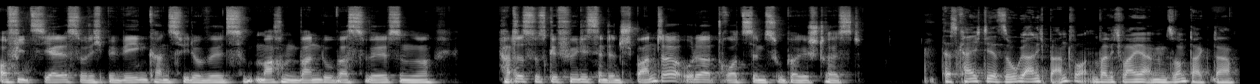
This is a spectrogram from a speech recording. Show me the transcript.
offiziell so dich bewegen kannst, wie du willst, machen, wann du was willst und so. Hattest du das Gefühl, die sind entspannter oder trotzdem super gestresst? Das kann ich dir jetzt so gar nicht beantworten, weil ich war ja einem Sonntag da.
